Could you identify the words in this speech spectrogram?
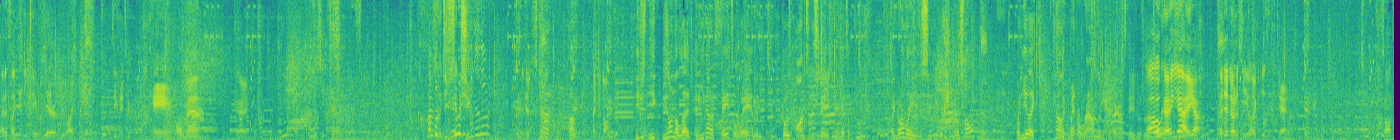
I just like CDK was there to be like, my teammate's gonna go ham. Oh man. Okay. Ooh. I'm sorry, did you see what Sheik did there? Just kind of, huh? I did not. He just he, he's on the ledge and he kind of fades away and then goes onto the stage and gets a poof. Like normally you just see people Shino stall, but he like kind of like went around them to get back on stage. It was really Oh, cool. okay, yeah, yeah. I did notice he like isn't dead. Box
